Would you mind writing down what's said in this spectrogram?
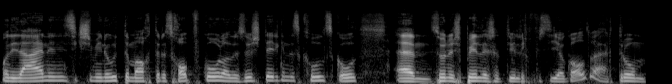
und in der 91. Minute macht er ein Kopfgoal oder sonst irgendein cooles Goal. Ähm, so ein Spieler ist natürlich für sie ja Gold wert. Darum,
